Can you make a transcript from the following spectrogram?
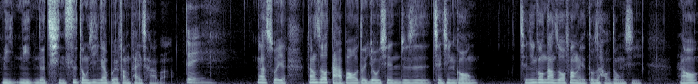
你你的寝室东西应该不会放太差吧？对。那所以当时候打包的优先就是乾清宫，乾清宫当时候放的也都是好东西，然后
